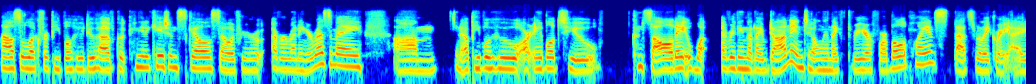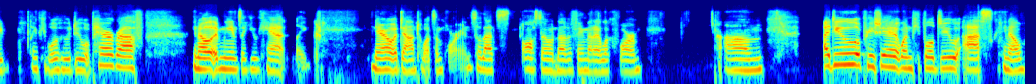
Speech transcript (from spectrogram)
I also look for people who do have good communication skills. So if you're ever running your resume, um, you know, people who are able to consolidate what everything that they've done into only like three or four bullet points that's really great. I like people who do a paragraph you know it means like you can't like narrow it down to what's important. So that's also another thing that i look for. Um, i do appreciate when people do ask you know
